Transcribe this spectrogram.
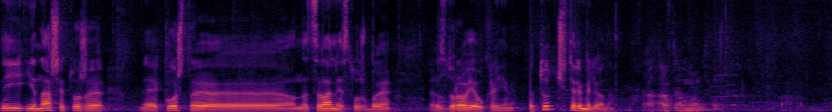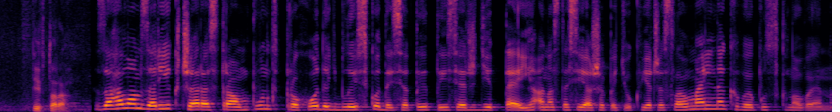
і, і наші теж кошти Національної служби здоров'я України. Тут 4 мільйони. Півтора. Загалом за рік через травмпункт проходить близько 10 тисяч дітей. Анастасія Шепетюк, В'ячеслав Мельник. Випуск новин.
